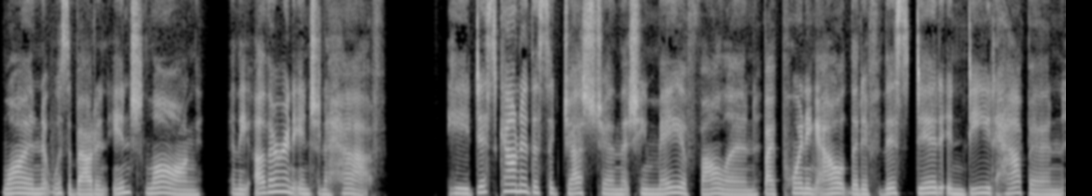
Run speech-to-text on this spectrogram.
One was about an inch long and the other an inch and a half. He discounted the suggestion that she may have fallen by pointing out that if this did indeed happen,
